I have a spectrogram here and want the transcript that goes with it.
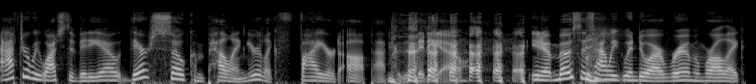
after we watch the video, they're so compelling. You're like fired up after the video. you know, most of the time we go into our room and we're all like,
